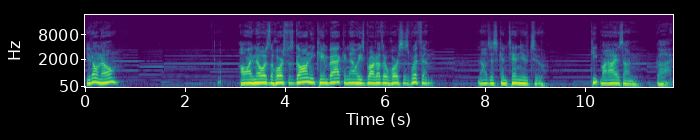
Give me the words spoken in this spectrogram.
You don't know. All I know is the horse was gone. He came back, and now he's brought other horses with him. And I'll just continue to keep my eyes on God.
